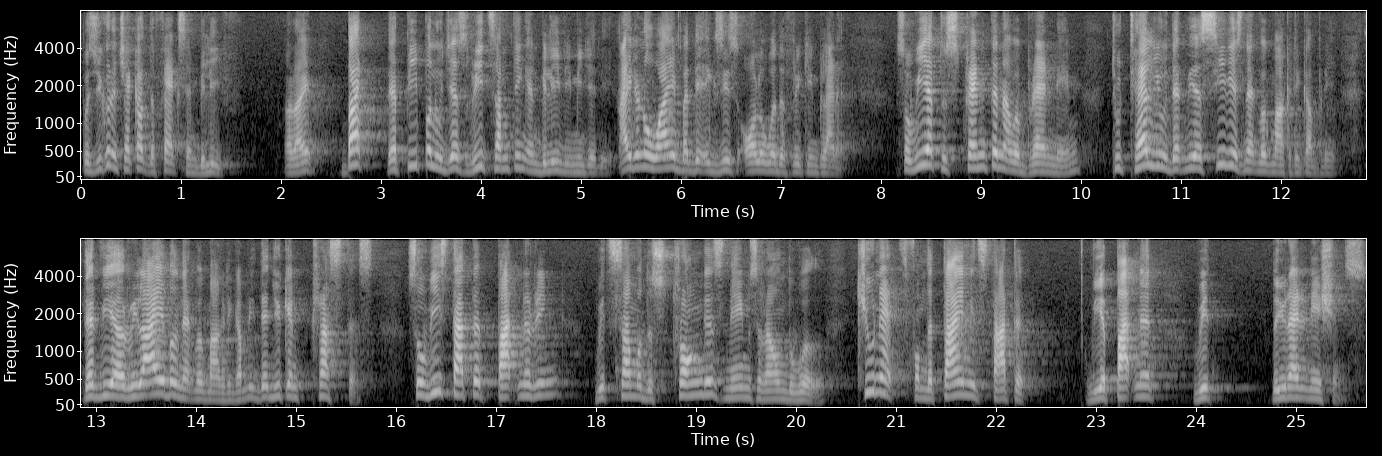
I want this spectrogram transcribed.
Because you're going to check out the facts and believe. All right? But there are people who just read something and believe immediately. I don't know why, but they exist all over the freaking planet. So we have to strengthen our brand name to tell you that we are a serious network marketing company, that we are a reliable network marketing company, that you can trust us. So we started partnering with some of the strongest names around the world. QNet, from the time it started, we have partnered with the United Nations.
